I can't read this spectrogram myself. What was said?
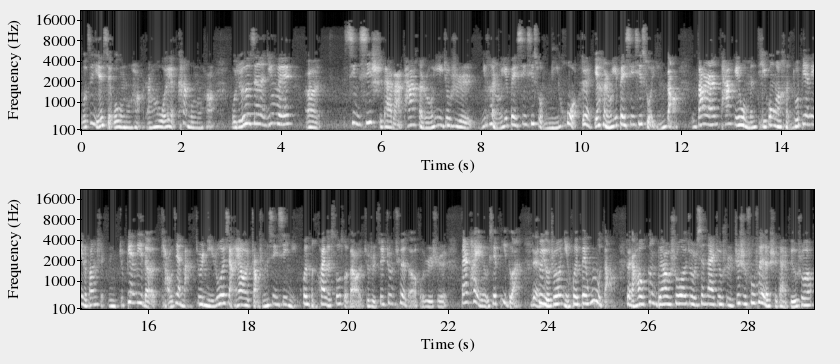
我自己也写过公众号，然后我也看公众号。我觉得现在因为呃信息时代吧，它很容易就是你很容易被信息所迷惑，对，也很容易被信息所引导。当然，它给我们提供了很多便利的方式，嗯，就便利的条件吧。就是你如果想要找什么信息，你会很快的搜索到，就是最正确的，或者是，但是它也有一些弊端，就对，有时候你会被误导。对然后更不要说，就是现在就是知识付费的时代，比如说，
